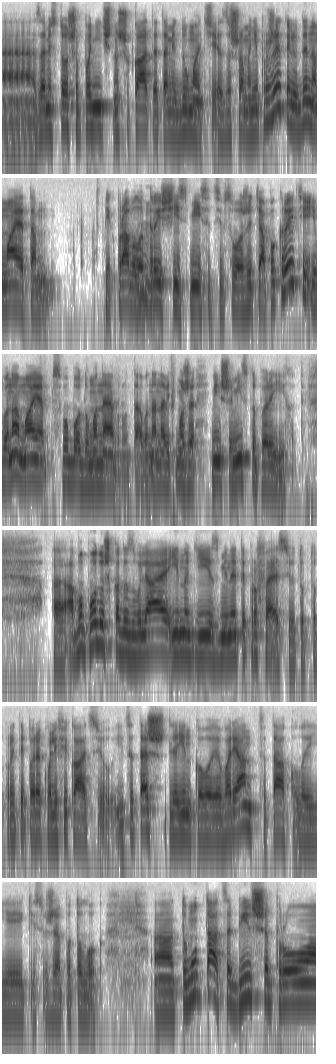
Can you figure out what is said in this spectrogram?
Е, замість того, щоб панічно шукати там і думати, за що мені прожити, людина має там, як правило, 3-6 місяців свого життя покриті, і вона має свободу маневру. Та вона навіть може в інше місто переїхати. Е, Або подушка дозволяє іноді змінити професію, тобто пройти перекваліфікацію. І це теж для інколи варіант, та, коли є якийсь уже потолок. Е, Тому так, це більше про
